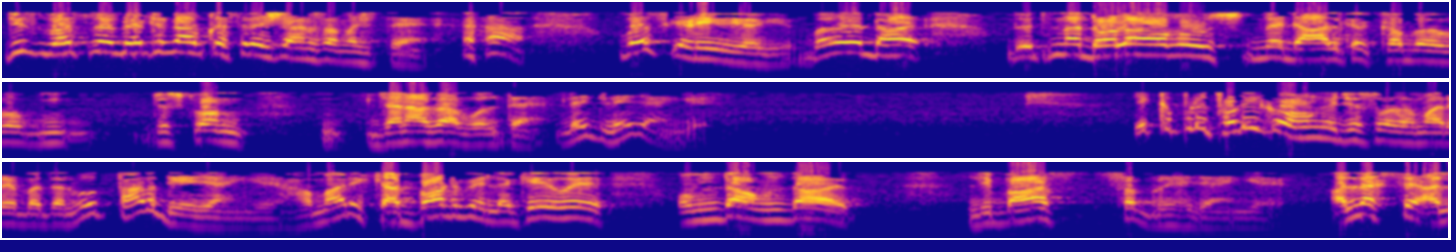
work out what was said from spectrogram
جس بس میں بیٹھنا آپ کسرے شان سمجھتے ہیں۔ بس کھڑی ہوئی ہوگی۔ بس اتنا ڈولا ہوگا، اس میں ڈال کر کب وہ جس کو ہم جنازہ بولتے ہیں، لے لے جائیں گے۔ یہ کپڑے تھوڑی کو ہوں گے جس وقت ہمارے بدن، وہ تاڑ دیے جائیں گے۔ ہمارے کیب بورڈ میں لگے ہوئے عمدہ عمدہ لباس سب رہ جائیں گے۔ الگ سے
